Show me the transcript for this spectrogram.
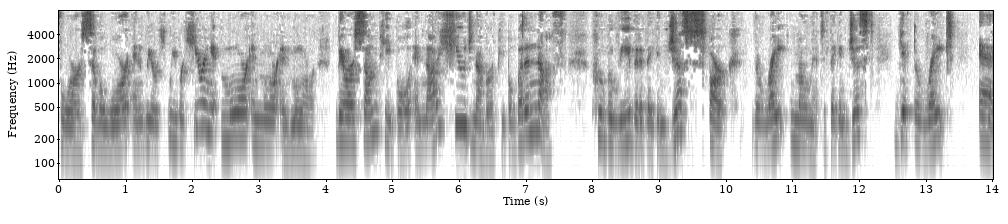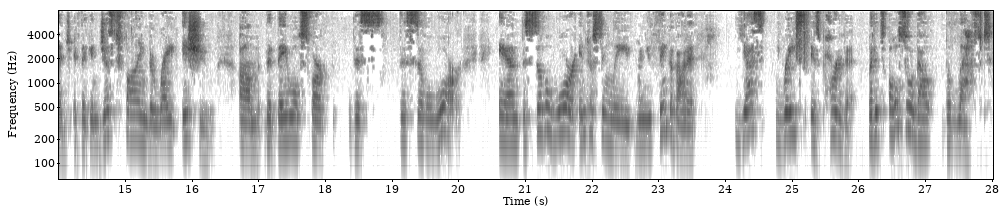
for civil war and we were we were hearing it more and more and more. There are some people and not a huge number of people but enough who believe that if they can just spark the right moment if they can just get the right edge if they can just find the right issue um, that they will spark this this civil war. And the civil war interestingly when you think about it yes race is part of it but it's also about the left.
